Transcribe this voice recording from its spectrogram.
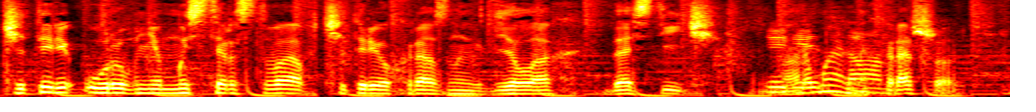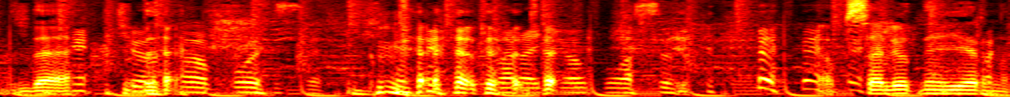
4 уровня мастерства в четырех разных делах достичь. Через Нормально, данные хорошо. Да, да, абсолютно верно.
